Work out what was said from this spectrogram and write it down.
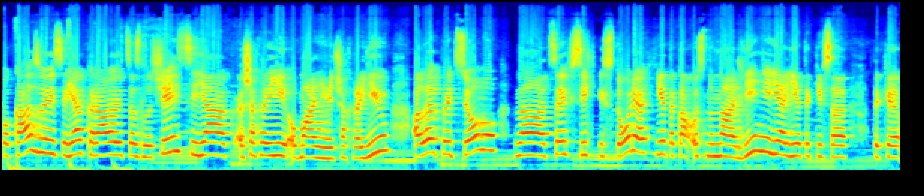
показується, як караються злочинці, як шахраї обманюють шахраїв. Але при цьому на цих всіх історіях є така основна лінія, є такий все таки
